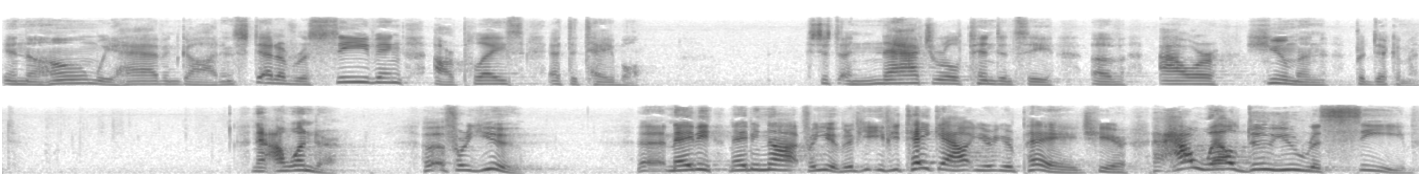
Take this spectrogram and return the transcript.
in the home we have in God, instead of receiving our place at the table. It's just a natural tendency of our human predicament. Now, I wonder, uh, for you, uh, maybe, maybe not for you, but if you, if you take out your, your page here, how well do you receive?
